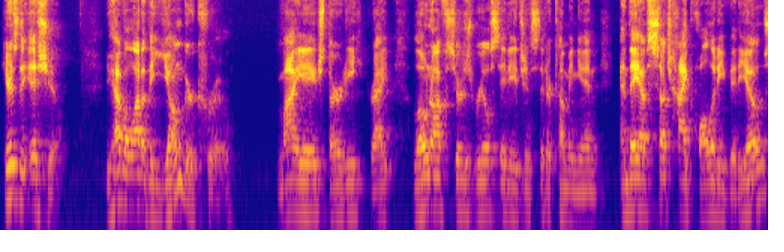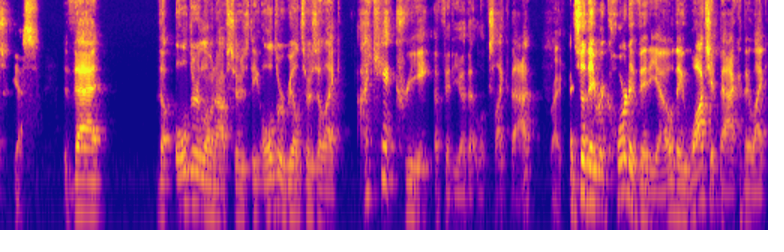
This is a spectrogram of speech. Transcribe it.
Here's the issue you have a lot of the younger crew, my age, 30, right? Loan officers, real estate agents that are coming in, and they have such high quality videos. Yes. that the older loan officers, the older realtors are like, I can't create a video that looks like that. Right. And so they record a video, they watch it back, and they're like,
